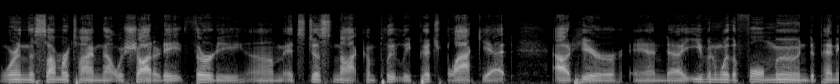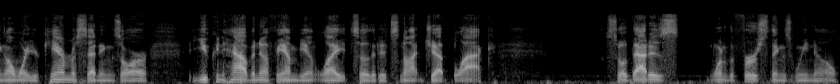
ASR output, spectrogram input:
we're in the summertime that was shot at 8:30. Um, it's just not completely pitch black yet out here, and uh, even with a full moon, depending on what your camera settings are, you can have enough ambient light so that it's not jet black. So that is one of the first things we know.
